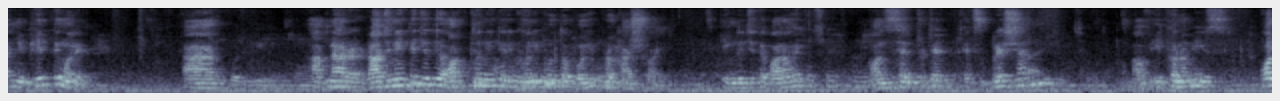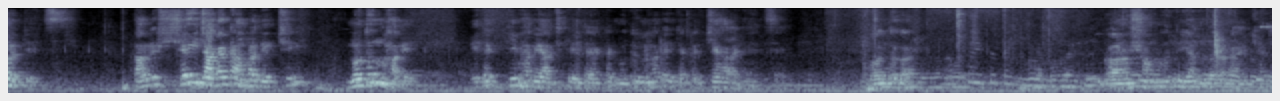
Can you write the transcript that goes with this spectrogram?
আপনি ভিত্তিমূলে আপনার রাজনীতি যদি অর্থনীতির ঘনীভূত বহিঃপ্রকাশ হয়, ইংরেজিতে বলা হয় concentrated expression of economics politics তাহলে সেই জায়গাটা আমরা দেখছি নতুনভাবে। এটা কীভাবে আজকে এটা একটা নতুনভাবে এটা একটা চেহারা নিয়েছে। বন্ধুগণ, গণসংহতি আন্দোলন আয়োজিত।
